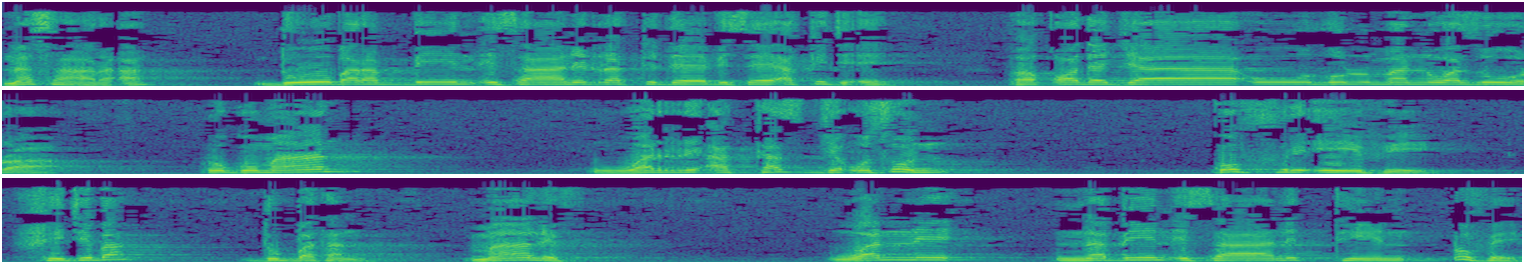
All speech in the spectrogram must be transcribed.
نصارى دوب ربين إسان الرت ديبسي أكجئ فقد جاءوا ظلما وزورا. رجمان ور أكس جئسون كفر إيفي خجبة دبة مالف. واني نبين إسانتين رفي.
